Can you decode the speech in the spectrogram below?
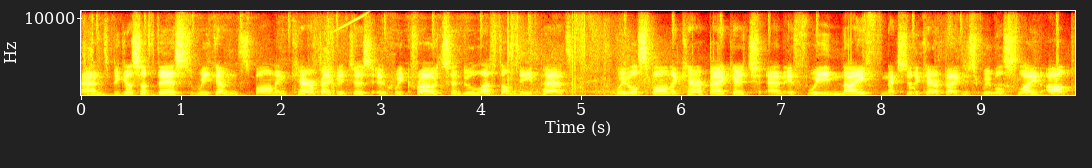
And because of this, we can spawn in care packages if we crouch and do left on D-pad. We will spawn a care package and if we knife next to the care package, we will slide up.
